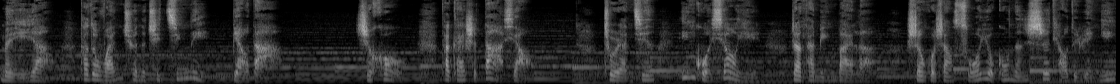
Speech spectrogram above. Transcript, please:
每一样他都完全的去经历表达。之后，他开始大笑，突然间因果效应让他明白了生活上所有功能失调的原因，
